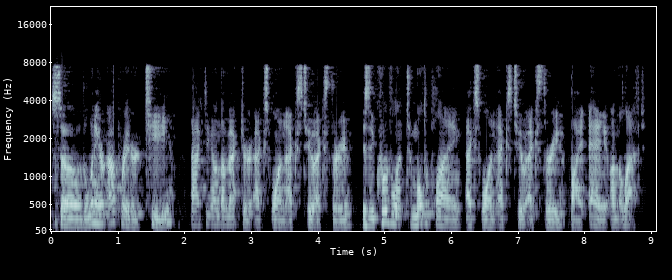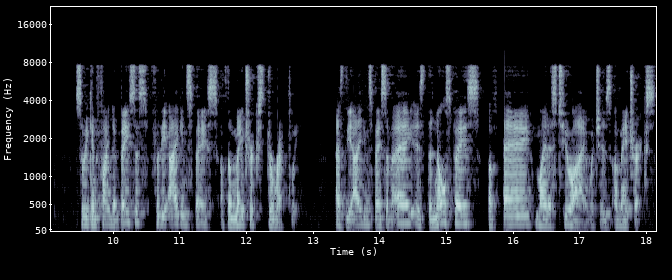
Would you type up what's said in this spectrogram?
So the linear operator t acting on the vector x1, x2, x3 is equivalent to multiplying x1, x2, x3 by A on the left. So we can find a basis for the eigenspace of the matrix directly, as the eigenspace of A is the null space of A minus 2i, which is a matrix,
